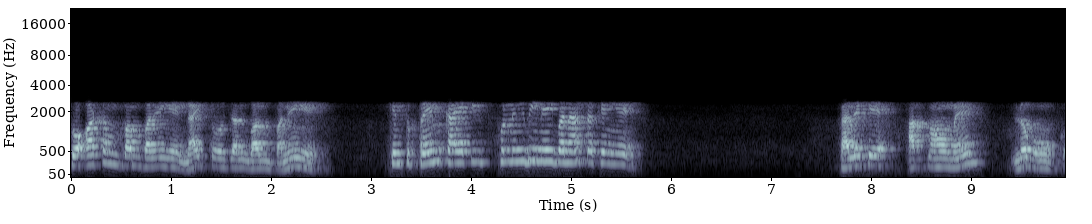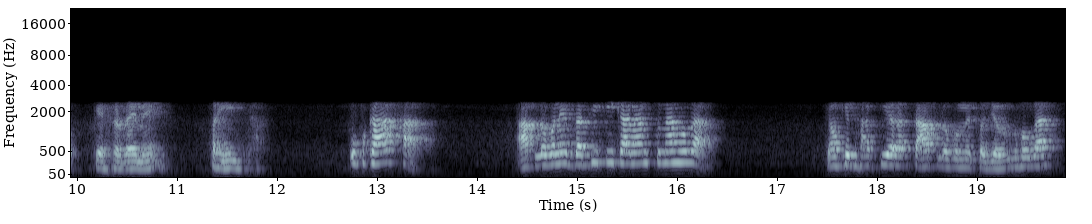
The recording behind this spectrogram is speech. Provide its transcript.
तो अटम बम बनेंगे नाइट्रोजन बम बनेंगे। किंतु प्रेम का एक स्फुलिंग भी नहीं बना सकेंगे। पहले के आत्माओं में, लोगों के हृदय में प्रेम था। उपकार था। आप लोगों ने दधीची का नाम सुना होगा। क्योंकि भारतीय रक्त आप लोगों में तो ज़रूर होगा।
